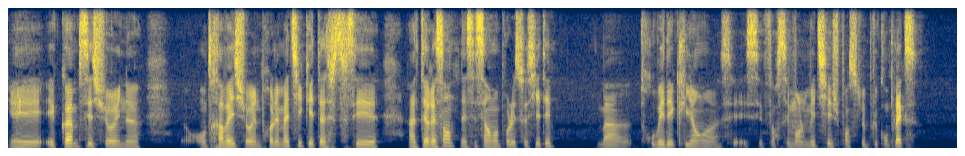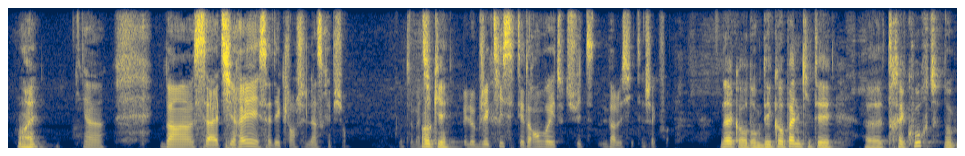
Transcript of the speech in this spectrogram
Et, et comme c'est sur une, on travaille sur une problématique qui est assez intéressante nécessairement pour les sociétés. Ben, trouver des clients, c'est forcément le métier, je pense, le plus complexe. Ouais. Euh, ben, ça a attiré et ça a déclenché de l'inscription. Ok. L'objectif, c'était de renvoyer tout de suite vers le site à chaque fois. D'accord, donc des campagnes qui étaient euh, très courtes. Donc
